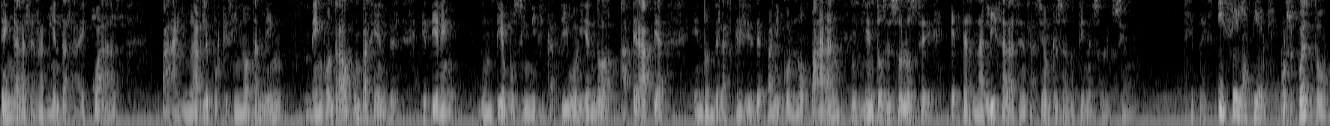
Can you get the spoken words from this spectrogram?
tenga las herramientas adecuadas para ayudarle, porque si no también me he encontrado con pacientes que tienen un tiempo significativo yendo a, terapia en donde las crisis de pánico no paran y entonces solo se eternaliza la sensación que eso no tiene solución. Sí, pues. Y sí la tiene. Por supuesto.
